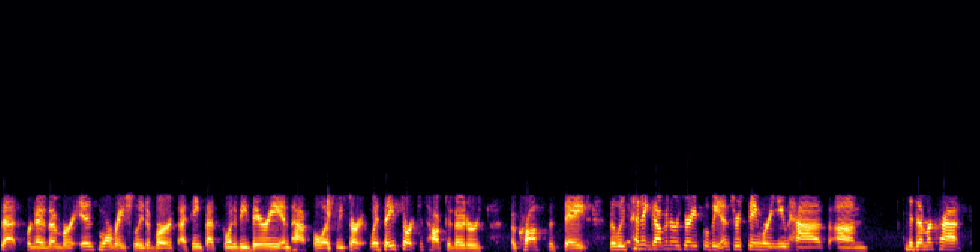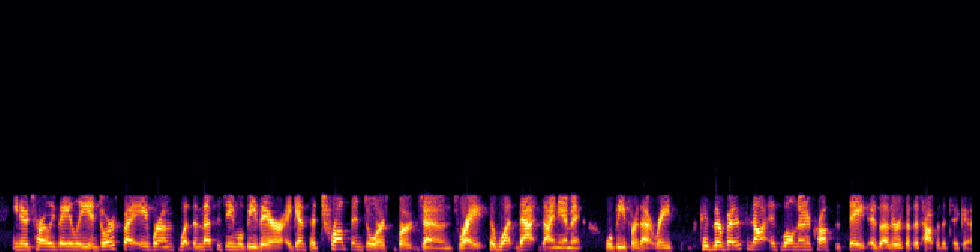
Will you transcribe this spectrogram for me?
set for November, is more racially diverse. I think that's going to be very impactful as we start as they start to talk to voters across the state. The lieutenant governor's race will be interesting, where you have um, the Democrat, you know, Charlie Bailey, endorsed by Abrams. What the messaging will be there against a Trump-endorsed Burt Jones, right? So what that dynamic will be for that race because they're both not as well known across the state as others at the top of the ticket.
